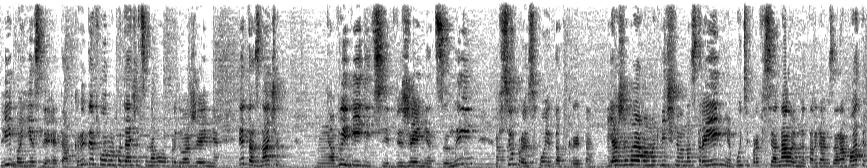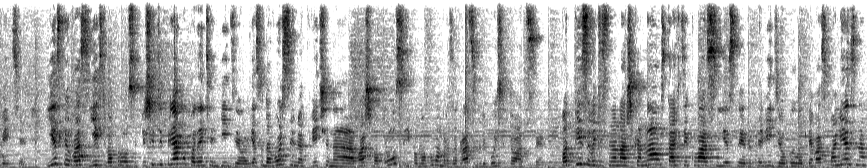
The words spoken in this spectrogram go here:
Либо, если это открытая форма подачи ценового предложения, это значит, вы видите движение цены, все происходит открыто. Я желаю вам отличного настроения, будьте профессионалами на торгах, зарабатывайте. Если у вас есть вопросы, пишите прямо под этим видео. Я с удовольствием отвечу на ваш вопрос и помогу вам разобраться в любой ситуации. Подписывайтесь на наш канал, ставьте класс, если это видео было для вас полезно.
